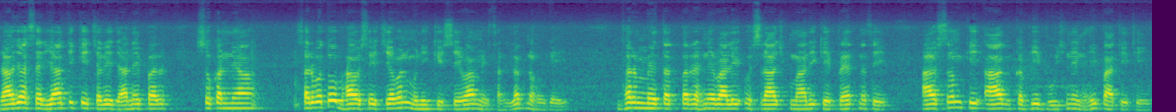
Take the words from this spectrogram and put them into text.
राजा सरयाति के चले जाने पर सुकन्या सर्वतोभाव से च्यवन मुनि की सेवा में संलग्न हो गई। धर्म में तत्पर रहने वाली उस राजकुमारी के प्रयत्न से आश्रम की आग कभी बूझने नहीं पाती थी।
